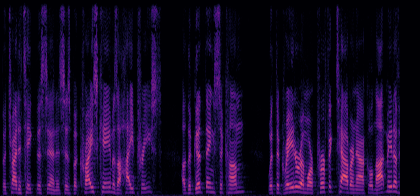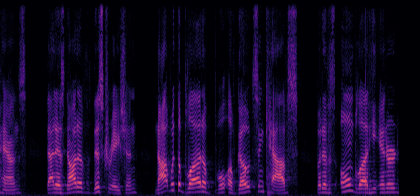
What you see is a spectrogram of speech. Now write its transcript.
but try to take this in. It says, But Christ came as a high priest of the good things to come, with the greater and more perfect tabernacle, not made of hands, that is, not of this creation, not with the blood of, bull, of goats and calves, but of his own blood he entered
